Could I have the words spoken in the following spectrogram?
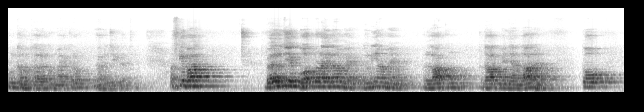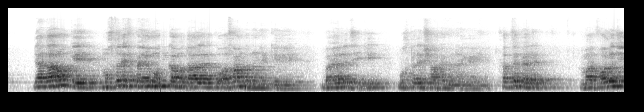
ان کا مطالعہ کو مائکرو بایولوجی کہتے ہیں۔ اس کے بعد بایولوجی ایک بہت بڑا علم ہے۔ دنیا میں لاکھوں تعداد میں جاندار ہیں۔ تو جانداروں کے مختلف پہلوؤں کا مطالعہ کو آسان بنانے کے لیے بایولوجی کی مختلف شاخیں بنائی گئی ہیں۔ سب سے پہلے مارفولوجی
